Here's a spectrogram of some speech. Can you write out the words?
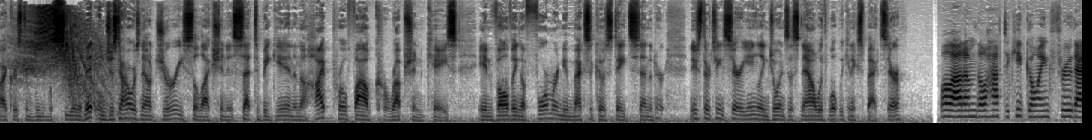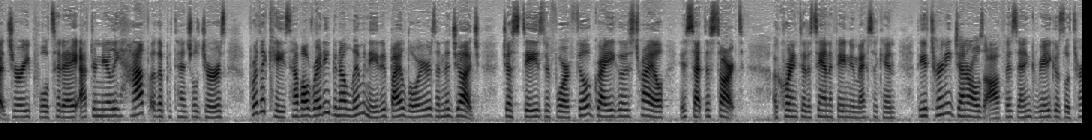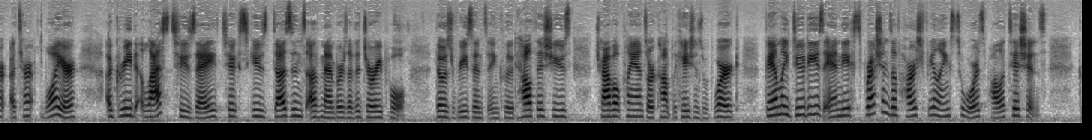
All right, Kristen, we will see you in a bit. In just hours now, jury selection is set to begin in a high profile corruption case involving a former New Mexico state senator. News 13's Sarah Yingling joins us now with what we can expect. Sarah? Well, Adam, they'll have to keep going through that jury pool today after nearly half of the potential jurors for the case have already been eliminated by lawyers and a judge just days before Phil Griego's trial is set to start. According to the Santa Fe New Mexican, the Attorney General's office and Griego's lawyer agreed last Tuesday to excuse dozens of members of the jury pool. Those reasons include health issues, travel plans or complications with work, family duties, and the expressions of harsh feelings towards politicians.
